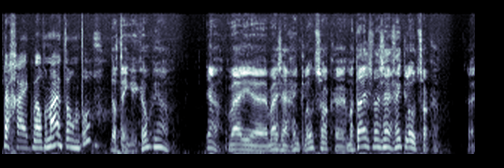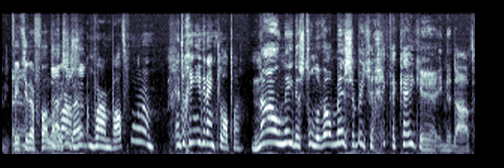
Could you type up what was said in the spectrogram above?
Daar ga ik wel vanuit dan, toch? Dat denk ik ook, ja. Ja, wij, eh, wij zijn geen klootzakken. Matthijs, wij zijn geen klootzakken. Vind je daarvan, Nou, was- Warm, warm bad voor hem. En toen ging iedereen klappen. Nou, nee, er stonden wel mensen een beetje gek te kijken, eh, inderdaad,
